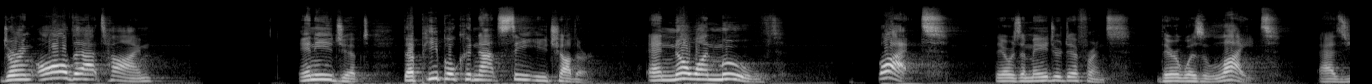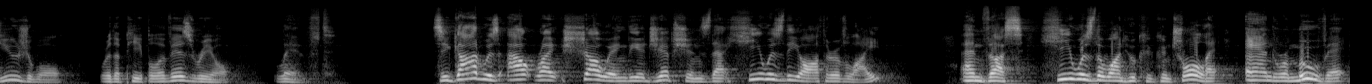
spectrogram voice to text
During all that time in Egypt, the people could not see each other, and no one moved. But there was a major difference. There was light, as usual, where the people of Israel lived. See, God was outright showing the Egyptians that He was the author of light, and thus He was the one who could control it and remove it,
